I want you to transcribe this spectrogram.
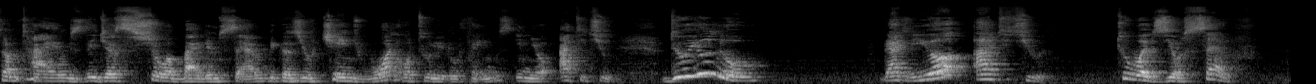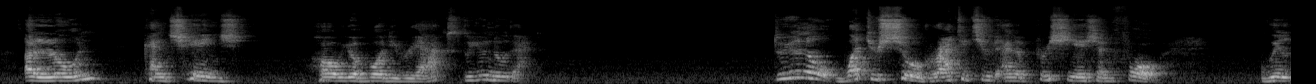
Sometimes they just show up by themselves because you've changed one or two little things in your attitude. Do you know that your attitude towards yourself alone can change how your body reacts? Do you know that? Do you know what you show gratitude and appreciation for will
